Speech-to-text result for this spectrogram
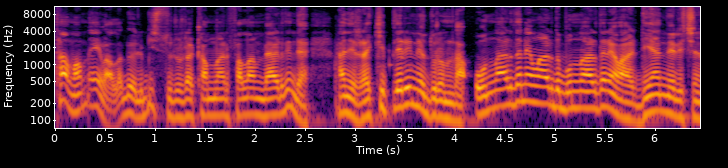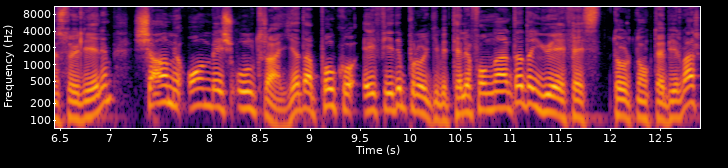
tamam eyvallah böyle bir sürü rakamlar falan verdin de hani rakipleri ne durumda? Onlarda ne vardı bunlarda ne var diyenler için söyleyelim. Xiaomi 15 Ultra ya da Poco F7 Pro gibi telefonlarda da UFS 4.1 var.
